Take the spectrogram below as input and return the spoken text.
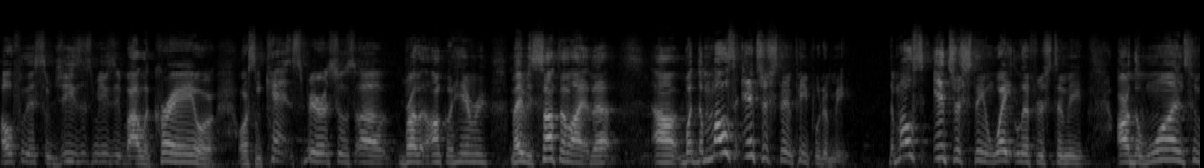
Hopefully, it's some Jesus music by Lecrae or, or some Canton Spirituals, uh, Brother Uncle Henry, maybe something like that. Uh, but the most interesting people to me, the most interesting weightlifters to me are the ones who,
